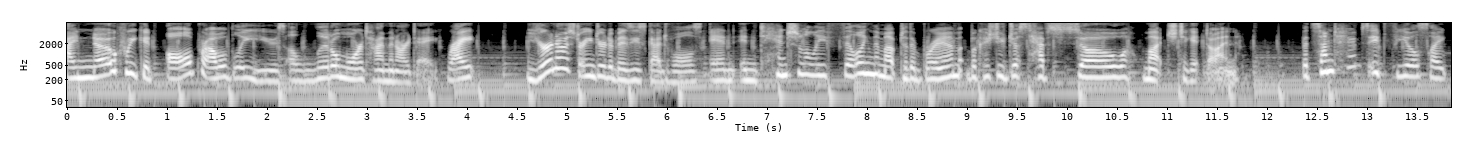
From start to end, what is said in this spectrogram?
I know we could all probably use a little more time in our day, right? You're no stranger to busy schedules and intentionally filling them up to the brim because you just have so much to get done. But sometimes it feels like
